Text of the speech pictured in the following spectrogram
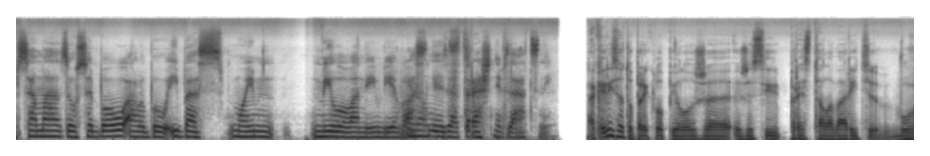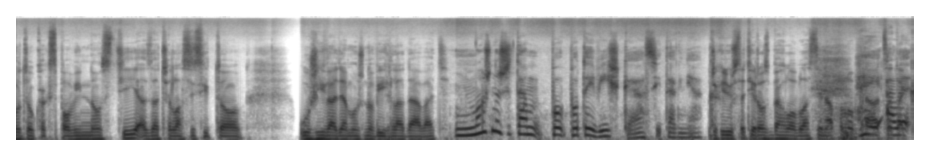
sama so sebou alebo iba s mojim milovaným je vlastne strašne vzácny. A kedy sa to preklopilo, že, že si prestala variť v úvodzovkách z povinnosti a začala si si to užívať a možno vyhľadávať? Možno, že tam po, po tej výške asi tak nejak. Že keď už sa ti rozbehlo vlastne naplno Hej, práce, ale- tak,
